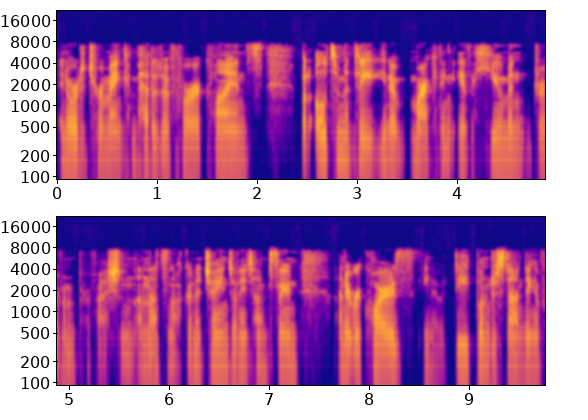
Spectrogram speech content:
in order to remain competitive for our clients. But ultimately, you know, marketing is a human driven profession and that's not going to change anytime soon. And it requires, you know, deep understanding of,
